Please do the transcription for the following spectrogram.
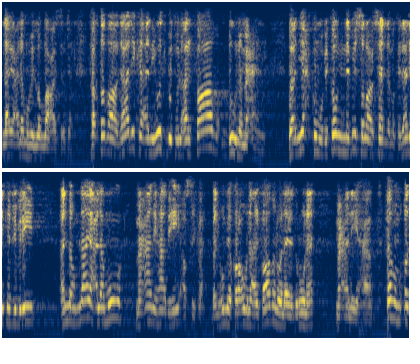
لا يعلمه إلا الله عز وجل. فاقتضى ذلك أن يثبت الألفاظ دون معاني. وأن يحكموا بكون النبي صلى الله عليه وسلم وكذلك جبريل أنهم لا يعلمون معاني هذه الصفات بل هم يقرؤون ألفاظا ولا يدرون معانيها. فهم قد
